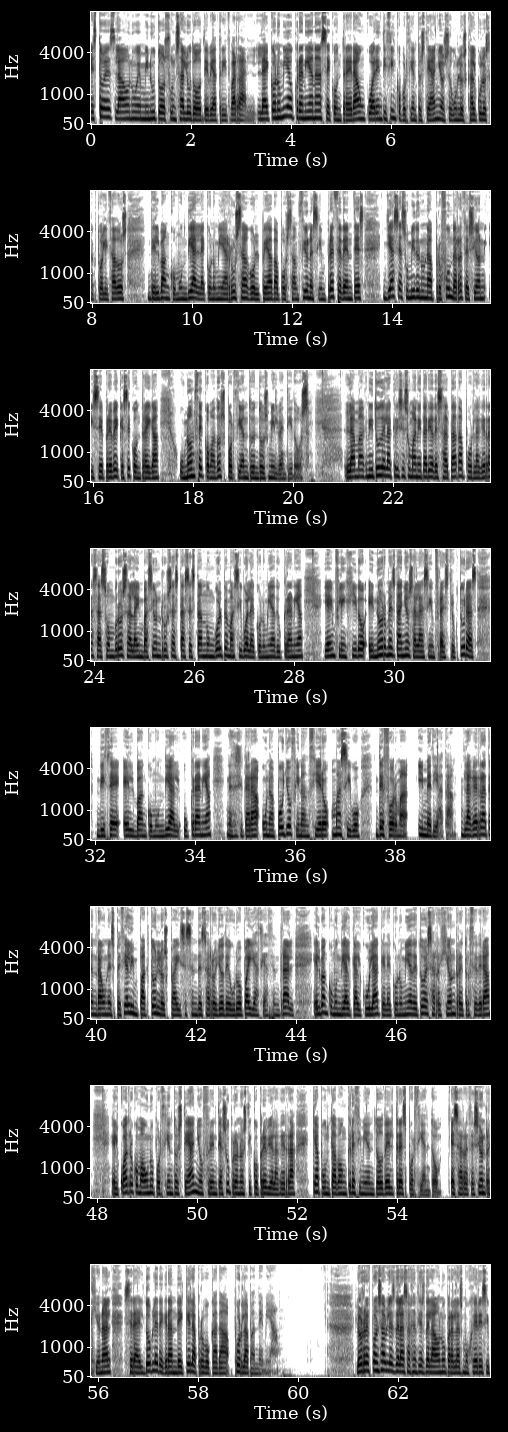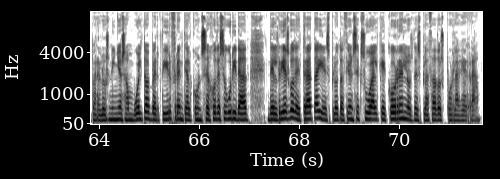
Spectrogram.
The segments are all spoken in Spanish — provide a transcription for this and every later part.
Esto es la ONU en minutos. Un saludo de Beatriz Barral. La economía ucraniana se contraerá un 45% este año, según los cálculos actualizados del Banco Mundial. La economía rusa, golpeada por sanciones sin precedentes, ya se ha sumido en una profunda recesión y se prevé que se contraiga un 11,2% en 2022. La magnitud de la crisis humanitaria desatada por la guerra es asombrosa. La invasión rusa está asestando un golpe masivo a la economía de Ucrania y ha infligido enormes daños a las infraestructuras, dice el Banco Mundial. Ucrania necesitará un apoyo financiero masivo de forma inmediata. La guerra tendrá un especial impacto en los países en desarrollo de Europa y Asia Central. El Banco Mundial calcula que la economía de toda esa región retrocederá el 4,1% este año frente a su pronóstico previo a la guerra que apuntaba a un crecimiento del 3%. Esa recesión regional será el doble de grande que la provocada por la pandemia. Los responsables de las agencias de la ONU para las mujeres y para los niños han vuelto a advertir frente al Consejo de Seguridad del riesgo de trata y explotación sexual que corren los desplazados por la guerra.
